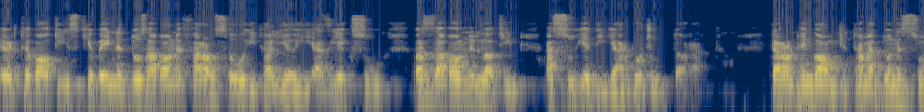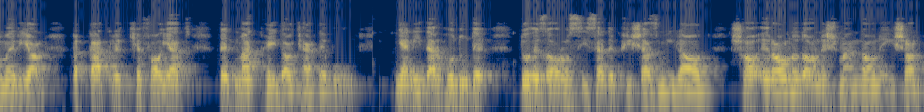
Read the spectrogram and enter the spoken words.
ارتباطی است که بین دو زبان فرانسه و ایتالیایی از یک سو و زبان لاتین از سوی دیگر وجود دارد. در آن هنگام که تمدن سومریان به قدر کفایت قدمت پیدا کرده بود یعنی در حدود 2300 پیش از میلاد شاعران و دانشمندان ایشان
